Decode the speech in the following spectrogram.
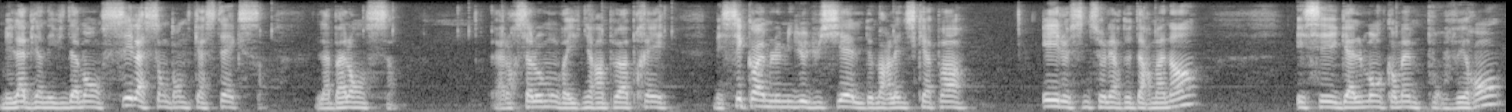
mais là, bien évidemment, c'est l'ascendant de Castex, la balance. Alors Salomon va y venir un peu après, mais c'est quand même le milieu du ciel de Marlène Schiappa et le signe solaire de Darmanin. Et c'est également quand même pour Véran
